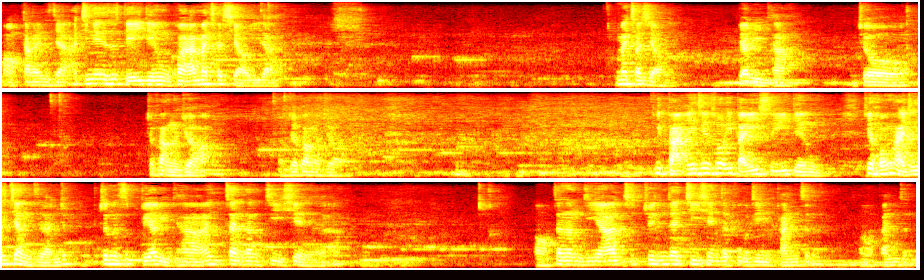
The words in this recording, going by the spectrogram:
哦，大概是这样啊。今天是跌一点五块，还卖超小一啦，卖超小，不要理它，就就放着就好，就放着就好。一百，先前说一百一十一点五，就红海就是这样子啊，你就真的是不要理它，站上季线了。哦，站上季啊，最近在季线这附近盘整，哦，盘整，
